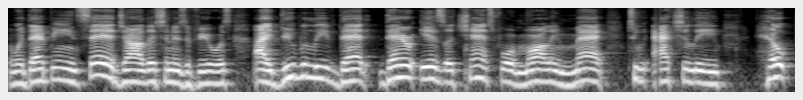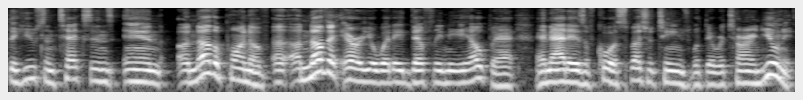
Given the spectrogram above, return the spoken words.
And with that being said, John, listeners and viewers, I do believe that there is a chance for Marlon Mack to actually help the Houston Texans in another point of uh, another area where they definitely need help at, and that is, of course, special teams with their return unit.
